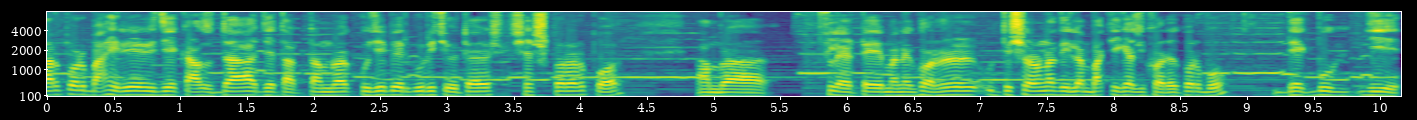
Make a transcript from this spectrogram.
তারপর বাইরের যে কাজটা, যে তারটা আমরা খুঁজে বের করেছি, ওইটা শেষ করার পর আমরা ফ্ল্যাটে মানে ঘরের উদ্দেশ্যে রওনা দিলাম, বাকি কাজ ঘরে করব। দেখব গিয়ে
